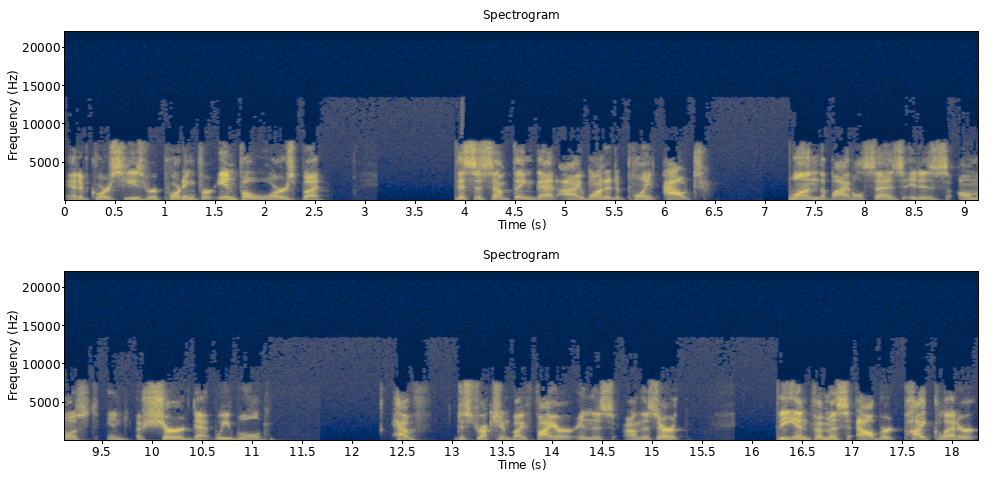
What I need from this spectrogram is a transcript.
And of course, he's reporting for InfoWars, but this is something that I wanted to point out. One, the Bible says it is almost in, assured that we will have destruction by fire in this on this earth. The infamous Albert Pike letter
